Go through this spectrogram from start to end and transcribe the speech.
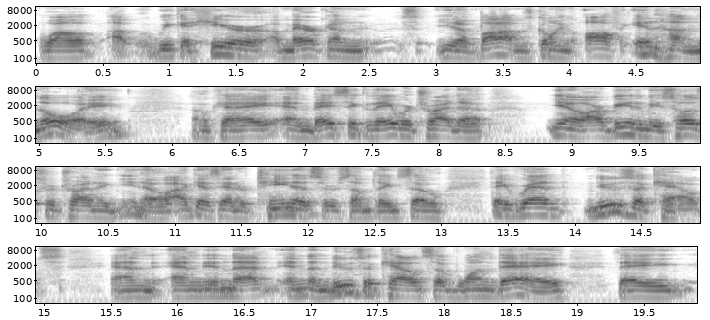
while uh, we could hear American you know bombs going off in Hanoi okay and basically they were trying to you know, our Vietnamese hosts were trying to, you know, I guess entertain us or something. So they read news accounts, and and in that in the news accounts of one day, they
